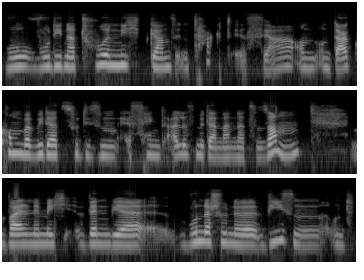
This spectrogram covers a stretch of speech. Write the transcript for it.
wo, wo die Natur nicht ganz intakt ist, ja. Und, und da kommen wir wieder zu diesem, es hängt alles miteinander zusammen, weil nämlich, wenn wir wunderschöne Wiesen und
